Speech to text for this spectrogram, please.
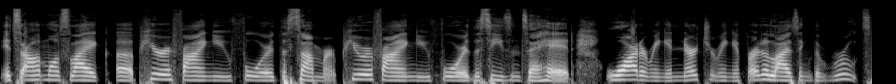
It's almost like uh, purifying you for the summer, purifying you for the seasons ahead, watering and nurturing and fertilizing the roots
